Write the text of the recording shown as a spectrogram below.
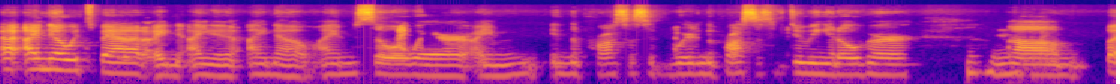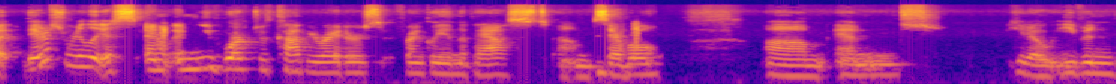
I, I know it's bad. I, I I know. I'm so aware. I'm in the process of we're in the process of doing it over. Mm-hmm. Um, but there's really a and, and we've worked with copywriters, frankly, in the past, um, several. Um, and you know, even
